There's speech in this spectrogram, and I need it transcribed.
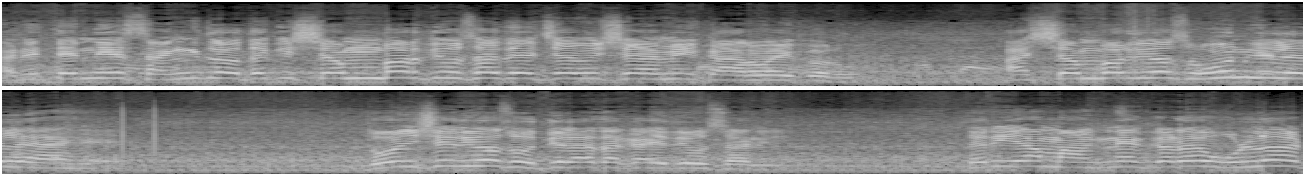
आणि त्यांनी हे सांगितलं होतं की शंभर दिवसात याच्याविषयी आम्ही कारवाई करू. आज शंभर दिवस होऊन गेलेले आहे. दोनशे दिवस होतील आता काही दिवसांनी. तरी या मागण्याकडं उलट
